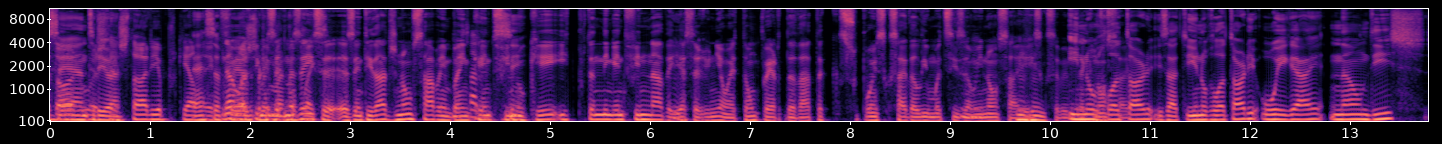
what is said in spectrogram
Essa é Adoro a anterior. esta história porque ela Essa é foi Não, a mas, mas, primeira mas é isso, as entidades não sabem bem Não sabem. quem define Sim. o quê e, portanto, ninguém define nada. E essa reunião é tão perto da data que supõe-se que sai dali uma decisão Uhum. e não sai. É Uhum. isso que sabemos. E é que no sai. relatório, exato, e no relatório o IGAI não diz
